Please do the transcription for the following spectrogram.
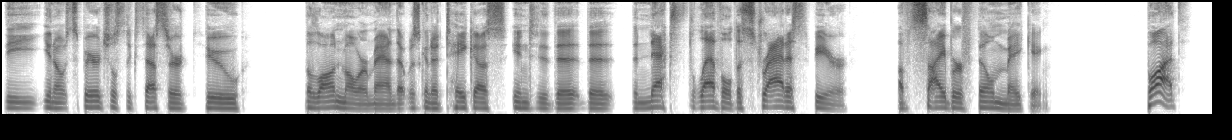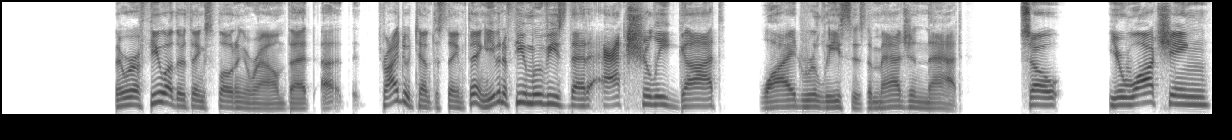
the, you know, spiritual successor to the Lawnmower Man that was going to take us into the the the next level, the stratosphere of cyber filmmaking. But there were a few other things floating around that uh, tried to attempt the same thing. Even a few movies that actually got wide releases. Imagine that. So you're watching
